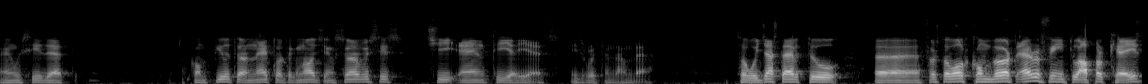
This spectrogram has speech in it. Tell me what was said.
And we see that computer network technology and services CNTAS is written down there. So we just have to uh, first of all convert everything into uppercase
